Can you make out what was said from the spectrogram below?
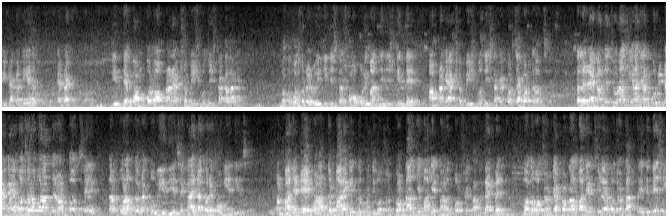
এই টাকা দিয়ে এটা কিনতে কম করেও আপনার একশো বিশ, পঁচিশ টাকা লাগে। গত বছরের ওই জিনিসটা, সমপরিমাণ জিনিস কিনতে আপনাকে একশো বিশ, পঁচিশ টাকা খরচা করতে হচ্ছে। তাহলে রেগাতে চৌরাশি হাজার কোটি টাকা এবছরও বরাদ্দের অর্থ হচ্ছে, তার বরাদ্দটা কমিয়ে দিয়েছে, কায়দা করে কমিয়ে দিয়েছে। কারণ বাজেটে বরাদ্দ বাড়ে কিন্তু প্রতি বছর। টোটাল যে বাজেট ভারতবর্ষে, তাতে দেখবেন, গত বছর যা টোটাল বাজেট ছিল, এবছর তার চাইতে বেশি।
